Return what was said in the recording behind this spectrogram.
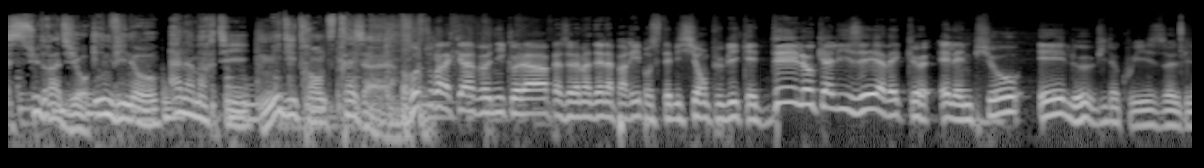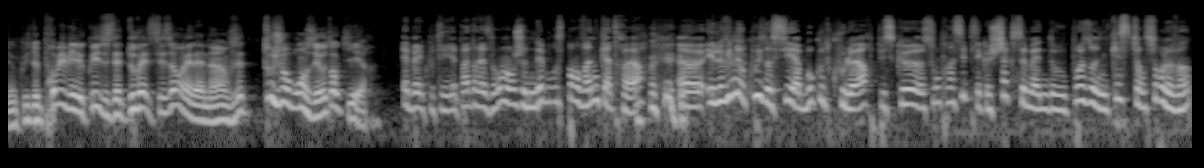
Sud Radio Invino, Alain Marty, midi 30, 13h. Retour à la cave Nicolas, place de la Madeleine à Paris pour cette émission publique et délocalisée avec euh, Hélène Pio et le Vino Quiz. Le Vino Quiz, le premier Vino Quiz de cette nouvelle saison, Hélène. hein. Vous êtes toujours bronzée, autant qu'hier. Eh ben écoutez, il n'y a pas de raison, non, je ne débrousse pas en 24 heures. Euh, et le Vino Quiz aussi a beaucoup de couleurs, puisque son principe, c'est que chaque semaine, nous vous posons une question sur le vin,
